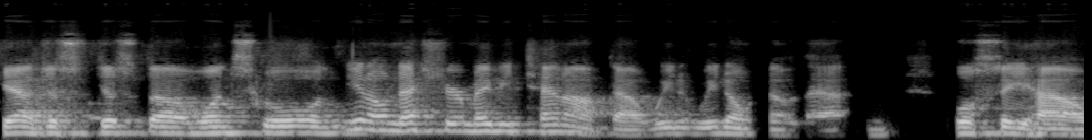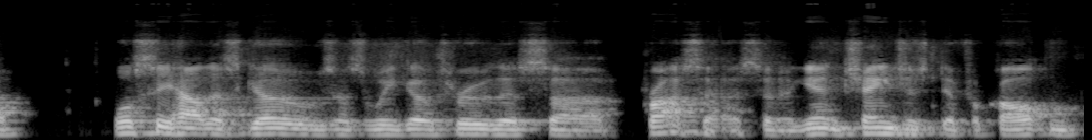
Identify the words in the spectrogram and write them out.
yeah, just just uh, one school, and you know, next year maybe ten opt out. We we don't know that. We'll see how we'll see how this goes as we go through this uh, process. And again, change is difficult,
